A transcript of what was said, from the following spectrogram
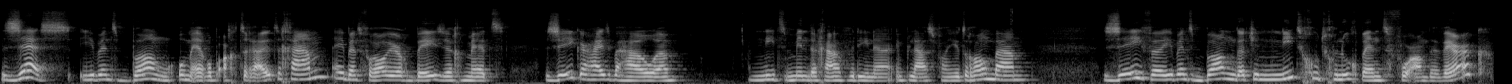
Zes, je bent bang om erop achteruit te gaan. En je bent vooral heel erg bezig met zekerheid behouden, niet minder gaan verdienen in plaats van je droombaan. 7. Je bent bang dat je niet goed genoeg bent voor ander werk.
